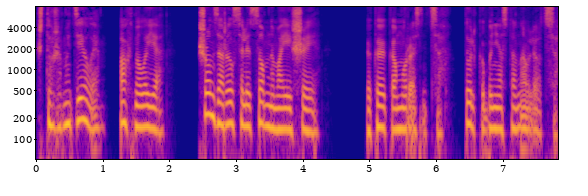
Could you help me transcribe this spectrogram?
«Что же мы делаем?» — ахнула я. Шон зарылся лицом на моей шее. «Какая кому разница? Только бы не останавливаться».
